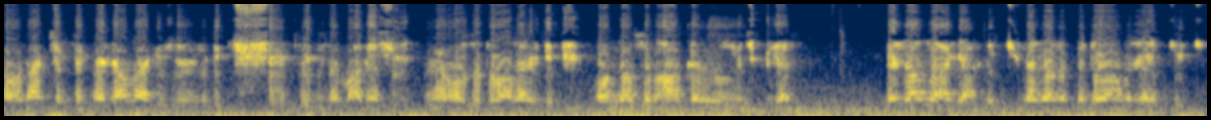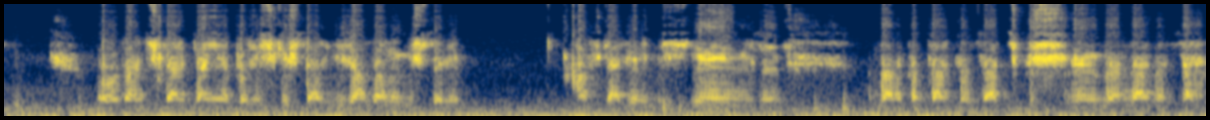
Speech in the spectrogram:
Oradan tek mezarlığa gideceğiz dedik. Şehitliğimize, maden şehitliğine. Orada dualar edip ondan sonra Ankara yoluna çıkacağız. Mezarlığa geldik. Mezarlıkta duamızı ettik. Oradan çıkarken yine polis güçler, jandarma güçleri, askerlerimiz yine evimize barikatlar kılacak, çıkış e, göndermezler.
